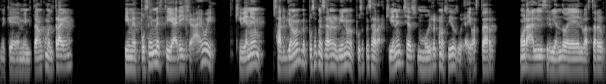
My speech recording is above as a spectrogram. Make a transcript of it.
de que me invitaron como el trague, y me puse a investigar y dije, ay, güey, aquí viene, o sea, yo no me puse a pensar en el vino, me puse a pensar, aquí vienen chefs muy reconocidos, güey, ahí va a estar Morales sirviendo él, va a estar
